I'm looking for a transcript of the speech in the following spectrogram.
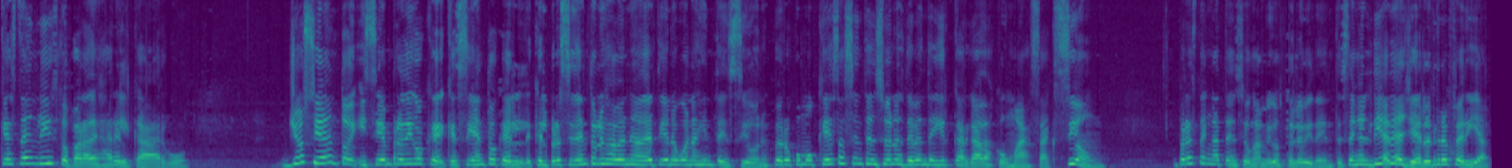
que estén listos para dejar el cargo. Yo siento, y siempre digo que, siento que el, que el, presidente Luis Abinader tiene buenas intenciones, pero como que esas intenciones deben de ir cargadas con más acción. Presten atención, amigos televidentes. En el día de ayer él refería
